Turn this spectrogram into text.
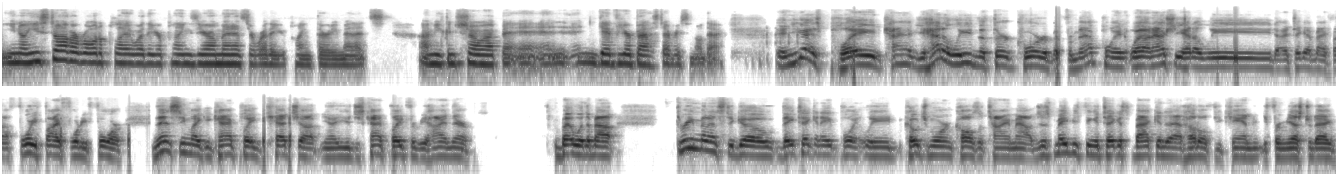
you know, you still have a role to play, whether you're playing zero minutes or whether you're playing 30 minutes um, you can show up and, and, give your best every single day. And you guys played kind of, you had a lead in the third quarter, but from that point, well, and actually had a lead, I take it back about 45, 44. And then it seemed like you kind of played catch up. You know, you just kind of played for behind there. But with about three minutes to go, they take an eight point lead. Coach Moren calls a timeout. Just maybe if you can take us back into that huddle if you can from yesterday.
